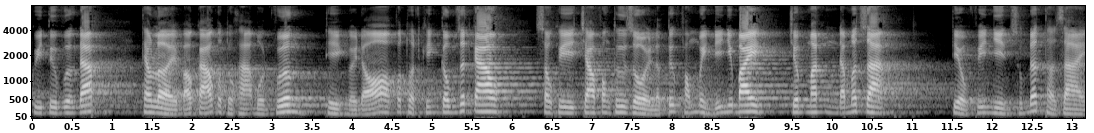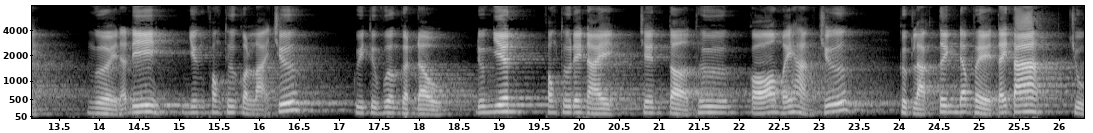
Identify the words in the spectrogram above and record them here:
Quy tư vương đáp, Theo lời báo cáo của thuộc hạ bổn vương, Thì người đó có thuật khinh công rất cao. Sau khi trao phong thư rồi Lập tức phóng mình đi như bay, Chớp mắt đã mất dạng. Tiểu Phi nhìn xuống đất thở dài. Người đã đi, Nhưng phong thư còn lại chứ? Quy tư vương gật đầu. Đương nhiên, phong thư đây này, Trên tờ thư có mấy hàng chữ. Cực lạc tinh đã về tay ta. Chủ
